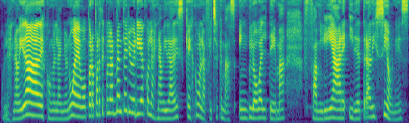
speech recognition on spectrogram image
Con las navidades, con el año nuevo, pero particularmente yo iría con las navidades, que es como la fecha que más engloba el tema familiar y de tradiciones.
